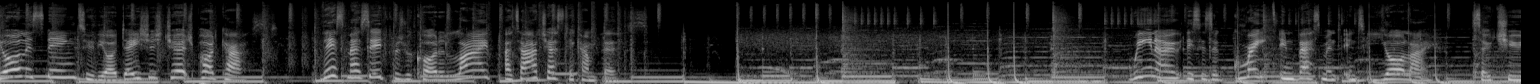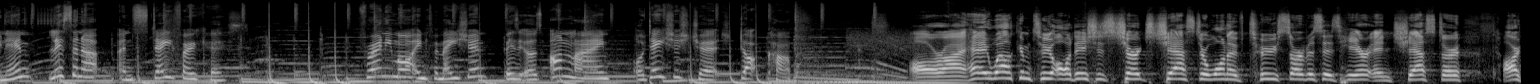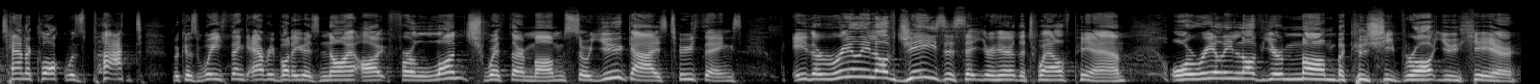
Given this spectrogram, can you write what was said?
You're listening to the Audacious Church podcast. This message was recorded live at our Chester campus. We know this is a great investment into your life, so tune in, listen up, and stay focused. For any more information, visit us online, audaciouschurch.com. All right. Hey, welcome to Audacious Church Chester, one of two services here in Chester. Our 10 o'clock was packed because we think everybody is now out for lunch with their mums. So, you guys, two things either really love Jesus that you're here at the 12 p.m., or really love your mum because she brought you here.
